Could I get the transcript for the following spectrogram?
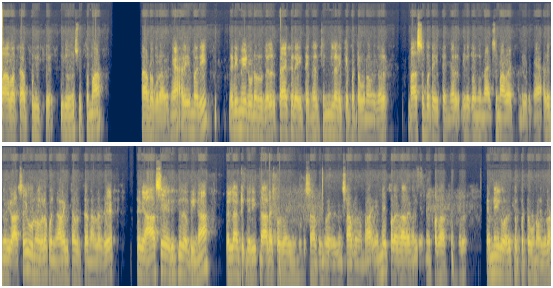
பாவக்காய் புளிப்பு இது வந்து சுத்தமாக சாப்பிடக்கூடாதுங்க. அதே மாதிரி ரெடிமேட் உணவுகள் பேக்கட் ஐட்டங்கள் திண்ணில் அடைக்கப்பட்ட உணவுகள் ஃபாஸ்ட் ஃபுட் ஐட்டங்கள் இதை கொஞ்சம் மேக்ஸிமம் அவாய்ட் பண்ணிடுங்க. அதே மாதிரி அசைவ உணவுகளை கொஞ்சம் நாளைக்கு தவிர்த்தா நல்லது. சரி ஆசையாக இருக்குது அப்படின்னா வெள்ளாட்டுக்கறி காடைக்கோழி மட்டும் சாப்பிடுங்க எதுவும் சாப்பிட வேண்டாம். எண்ணெய் பலகாரங்கள் எண்ணெய் பதார்த்தங்கள் எண்ணெயில் வறுக்கப்பட்ட உணவுகளை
